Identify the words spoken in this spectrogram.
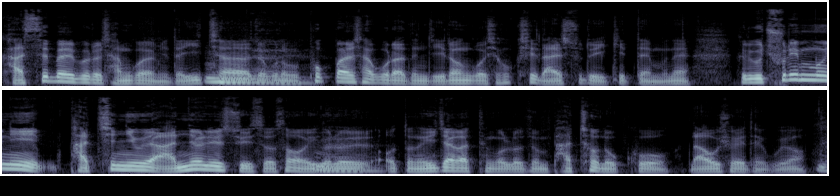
가스 밸브를 잠궈야 합니다. 2차적으로 음, 네. 뭐 폭발 사고라든지 이런 것이 혹시 날 수도 있기 때문에 그리고 출입문이 닫힌 이후에 안 열릴 수 있어서 이거를 네. 어떤 의자 같은 걸로 좀 받쳐 놓고 나오셔야 되고요. 네.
